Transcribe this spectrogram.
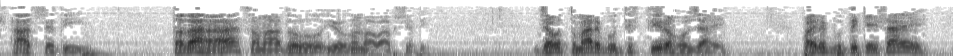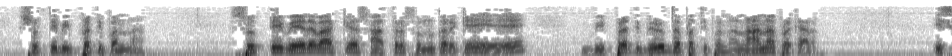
स्थास्यति, तदा समाधो योगम अवाप्स्यति। जब तुम्हारी बुद्धि स्थिर हो जाए, पहले बुद्धि कैसा है? श्रुति विप्रतिपन्ना। श्रुति वेद वाक्य शास्त्र सुन करके विप्रति विरुद्ध प्रतिपन्ना, नाना प्रकार। इस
